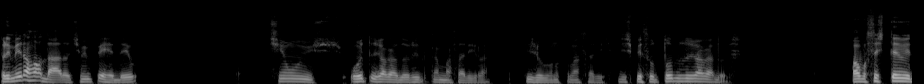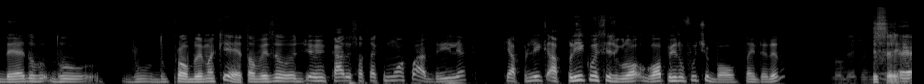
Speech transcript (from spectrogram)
Primeira rodada, o time perdeu. Tinha uns oito jogadores do Camaçari lá, que jogou no Camaçari. Dispensou todos os jogadores. Pra vocês terem uma ideia do, do, do, do problema que é. Talvez eu, eu encaro isso até como uma quadrilha que aplica, aplicam esses golpes no futebol, tá entendendo? Não deixa de ser. É,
